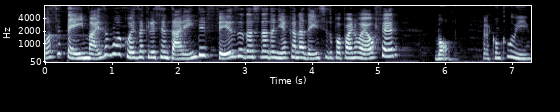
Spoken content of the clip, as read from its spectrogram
Você tem mais alguma coisa a acrescentar em defesa da cidadania canadense do Papai Noel, Fer? Bom, para concluir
